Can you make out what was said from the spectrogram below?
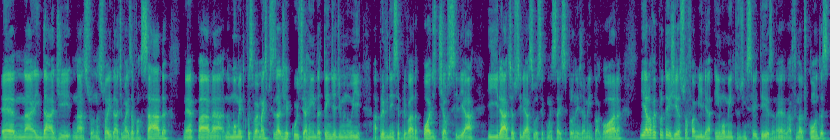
é, na idade, na sua, na sua idade mais avançada, né, para no momento que você vai mais precisar de recurso e a renda tende a diminuir, a previdência privada pode te auxiliar e irá te auxiliar se você começar esse planejamento agora e ela vai proteger a sua família em momentos de incerteza, né? Afinal de contas,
